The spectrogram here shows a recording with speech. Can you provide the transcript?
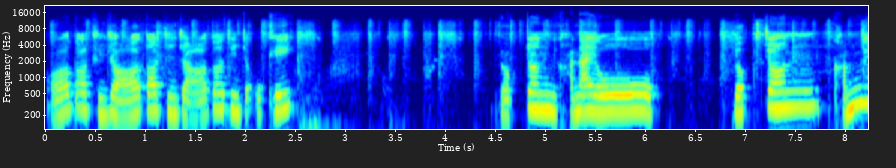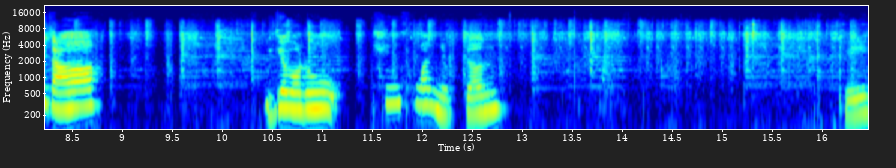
아다, 진짜, 아다, 진짜, 아다, 진짜. 오케이. 역전 가나요? 역전 갑니다. 이게 바로 신통한 역전. 오케이.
